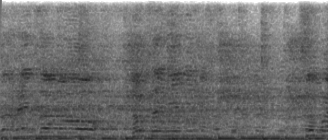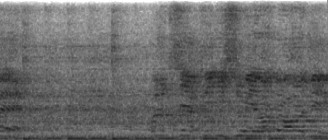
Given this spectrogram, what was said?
Zachęcam do docenienia. Super! Patrzcie jak finiszuje, o to chodzi!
